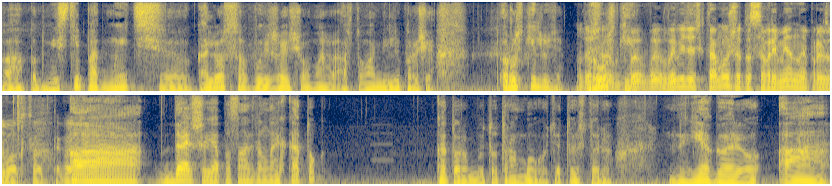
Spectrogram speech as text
а, подмести, подмыть э, колеса выезжающего автомобиля и прочее. Русские люди. Ну, то есть Русские. Вы, вы, вы ведете к тому, что это современное производство. Такое. А, дальше я посмотрел на их каток, который будет утрамбовывать эту историю. Я говорю, а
